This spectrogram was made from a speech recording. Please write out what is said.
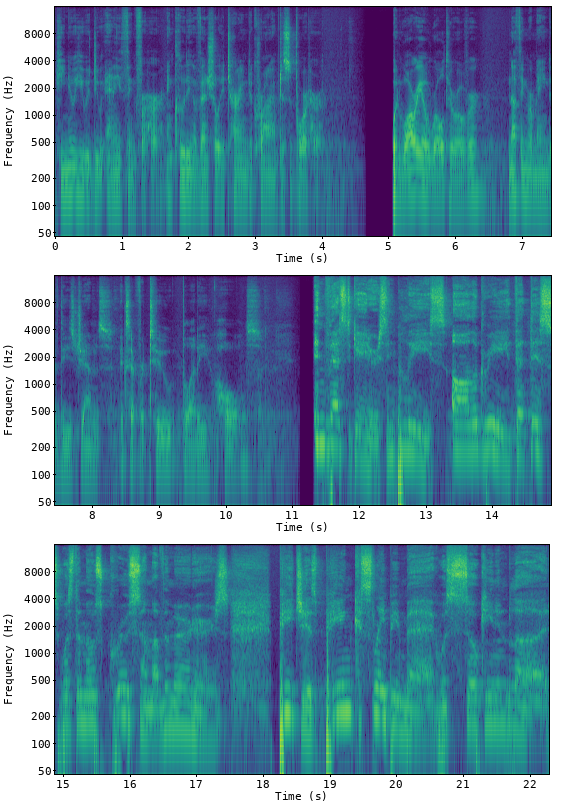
he knew he would do anything for her, including eventually turning to crime to support her. When Wario rolled her over, nothing remained of these gems except for two bloody holes. Investigators and police all agreed that this was the most gruesome of the murders. Peach's pink sleeping bag was soaking in blood.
